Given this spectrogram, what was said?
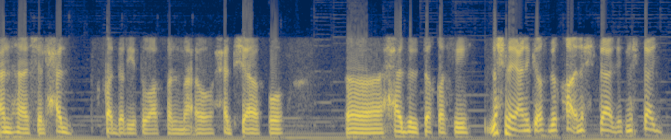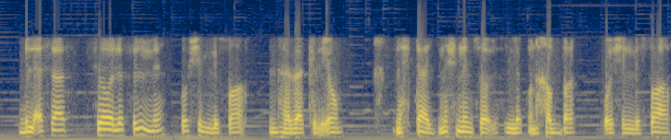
عن هاش الحد قدر يتواصل معه حد شافه آه حد التقى فيه. نحن يعني كأصدقاء نحتاجك نحتاج بالأساس سولف لنا وش اللي صار من هذاك اليوم. نحتاج نحن نسولف لك ونخبرك وش اللي صار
